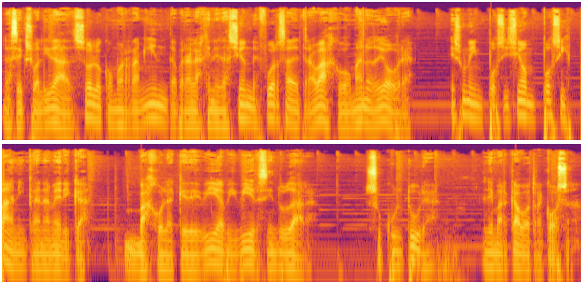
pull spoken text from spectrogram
La sexualidad, solo como herramienta para la generación de fuerza de trabajo o mano de obra, es una imposición poshispánica en América, bajo la que debía vivir sin dudar su cultura le marcaba otra cosa.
